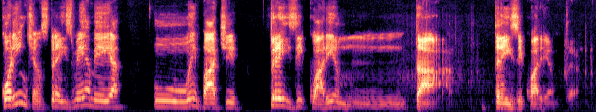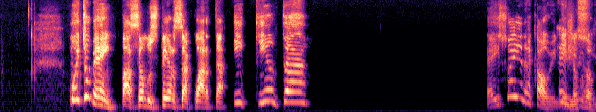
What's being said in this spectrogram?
Corinthians 366, o empate 3,40. 3,40. Muito bem, passamos terça, quarta e quinta. É isso aí, né, Calvin? É Deixamos isso.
